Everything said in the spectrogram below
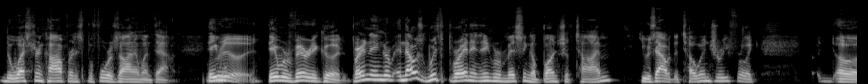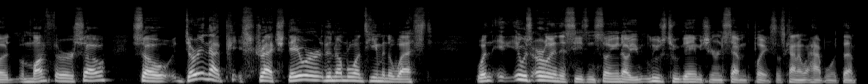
the Western Conference before Zion went down. They were, Really? they were very good. Brandon Ingram, and that was with Brandon Ingram missing a bunch of time. He was out with a toe injury for like uh, a month or so. So during that p- stretch, they were the number one team in the West. When it, it was early in the season, so you know you lose two games, you're in seventh place. That's kind of what happened with them.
